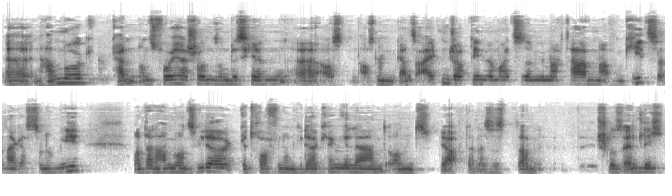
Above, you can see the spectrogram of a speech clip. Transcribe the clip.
äh, in Hamburg, kannten uns vorher schon so ein bisschen äh, aus, aus einem ganz alten Job, den wir mal zusammen gemacht haben, auf dem Kiez in der Gastronomie. Und dann haben wir uns wieder getroffen und wieder kennengelernt. Und ja, dann ist es dann schlussendlich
